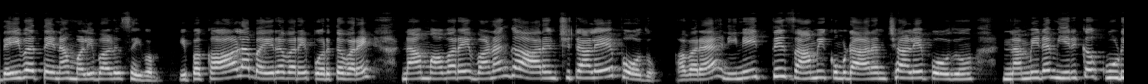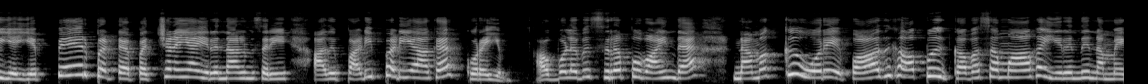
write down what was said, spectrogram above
தெய்வத்தை நாம் வழிபாடு செய்வோம். இப்போ கால பைரவரை பொறுத்தவரை நாம் அவரை வணங்க ஆரம்பிச்சிட்டாலே போதும். அவரை நினைத்து சாமி கும்பிட ஆரம்பித்தாலே போதும். நம்மிடம் இருக்கக்கூடிய எப்பேற்பட்ட பிரச்சனையாக இருந்தாலும் சரி அது படிப்படியாக குறையும். அவ்வளவு சிறப்பு வாய்ந்த நமக்கு ஒரு பாதுகாப்பு கவசமாக இருந்து நம்மை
